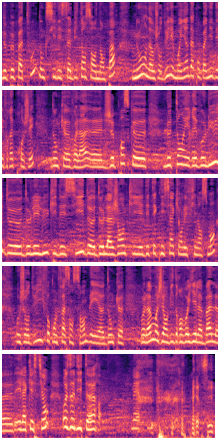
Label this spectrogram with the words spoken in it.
ne peut pas tout, donc si les habitants s'en emparent, nous on a aujourd'hui les moyens d'accompagner des vrais projets. Donc euh, voilà, euh, je pense que le temps est révolu de, de l'élu qui décide, de l'agent qui est des techniciens qui ont les financements. Aujourd'hui, il faut qu'on le fasse ensemble. Et donc voilà, moi j'ai envie de renvoyer la balle et la question aux auditeurs. Merci. Merci.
